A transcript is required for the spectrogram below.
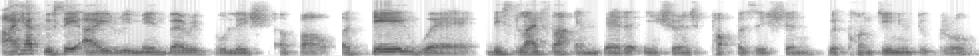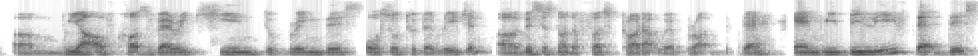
I have to say, I remain very bullish about a day where this lifestyle embedded insurance proposition will continue to grow. Um, we are, of course, very keen to bring this also to the region. Uh, this is not the first product we've brought there. And we believe that this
